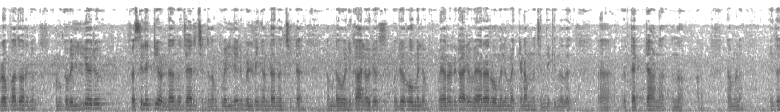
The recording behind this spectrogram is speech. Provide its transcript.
പ്രഭുപാദ് പറഞ്ഞു നമുക്ക് വലിയൊരു ഫെസിലിറ്റി ഉണ്ടെന്ന് വിചാരിച്ചിട്ട് നമുക്ക് വലിയൊരു ബിൽഡിംഗ് ഉണ്ടെന്ന് വെച്ചിട്ട് നമ്മുടെ ഒരു കാലം ഒരു ഒരു റൂമിലും വേറൊരു കാര്യം വേറെ റൂമിലും വെക്കണം എന്ന് ചിന്തിക്കുന്നത് തെറ്റാണ് എന്ന് നമ്മൾ ഇത്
